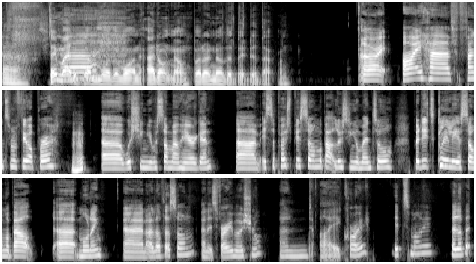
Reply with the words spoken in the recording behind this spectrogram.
Uh, They might have Uh. done more than one. I don't know, but I know that they did that one. All right. I have Phantom of the Opera, Mhm. uh, Wishing You Were Somehow Here Again. Um, it's supposed to be a song about losing your mentor, but it's clearly a song about uh, mourning. And I love that song, and it's very emotional, and I cry. It's my, I love it.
